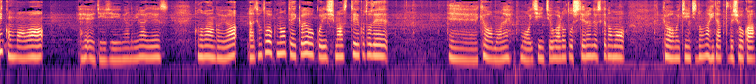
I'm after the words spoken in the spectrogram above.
はい、こんばんは。えー、DJ 宮の未来です。この番組は、ラジオトークの提供でお送りします。ということで、えー、今日もね、もう一日終わろうとしてるんですけども、今日も一日どんな日だったでしょうか。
